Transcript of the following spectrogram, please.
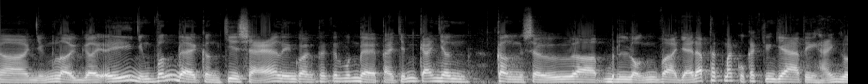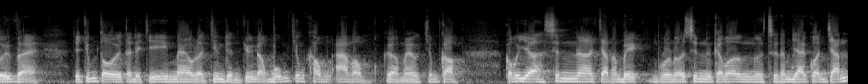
à, những lời gợi ý, những vấn đề cần chia sẻ liên quan tới cái vấn đề tài chính cá nhân, cần sự à, bình luận và giải đáp thắc mắc của các chuyên gia thì hãy gửi về cho chúng tôi tại địa chỉ email là chương trình chuyển động 4.0 a vòng gmail.com. Còn bây giờ xin ờ, chào tạm biệt. Một lần nữa xin cảm ơn sự tham gia của anh Chánh.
